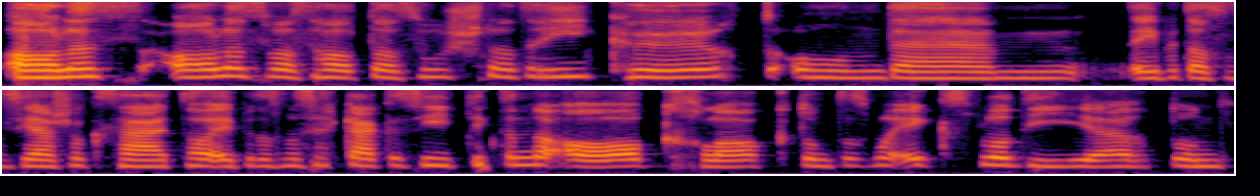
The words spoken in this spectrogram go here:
alles, alles, was halt da sonst noch reingehört und ähm, eben das, was ich auch schon gesagt habe, eben, dass man sich gegenseitig dann anklagt und dass man explodiert und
